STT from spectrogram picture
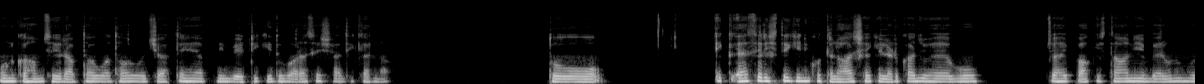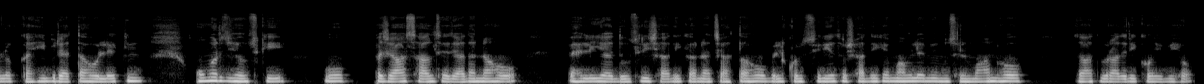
उनका हमसे रबता हुआ था और वो चाहते हैं अपनी बेटी की दोबारा से शादी करना। तो एक ऐसे रिश्ते की इनको तलाश है कि लड़का जो है, वो चाहे पाकिस्तान या बैरून मुल्क कहीं भी रहता हो, लेकिन उम्र जो है उसकी, वो पचास साल से ज़्यादा ना हो। पहली या दूसरी शादी करना चाहता हो, बिल्कुल सीरियस हो, शादी के मामले में मुसलमान हो, ज़ात बरदरी कोई भी हो।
